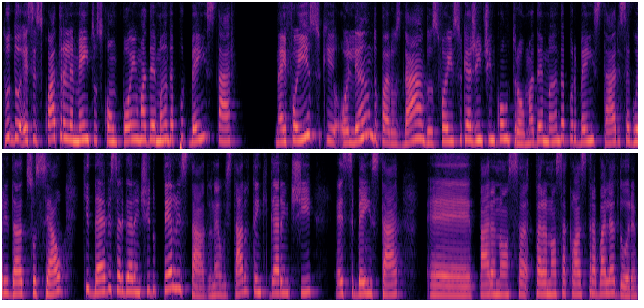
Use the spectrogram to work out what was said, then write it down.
Tudo esses quatro elementos compõem uma demanda por bem-estar. Né? E foi isso que, olhando para os dados, foi isso que a gente encontrou, uma demanda por bem-estar e segurança social que deve ser garantido pelo Estado. Né? O Estado tem que garantir esse bem-estar é, para a nossa, para a nossa classe trabalhadora.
